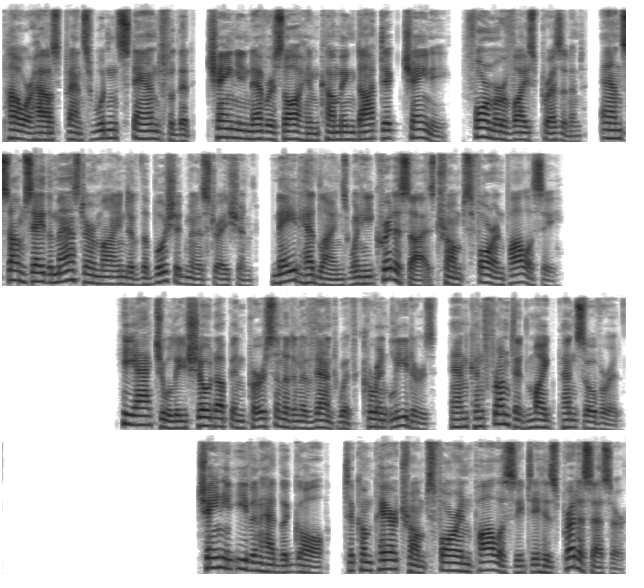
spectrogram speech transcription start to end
Powerhouse Pence wouldn't stand for that, Cheney never saw him coming. Dick Cheney, former vice president, and some say the mastermind of the Bush administration, made headlines when he criticized Trump's foreign policy. He actually showed up in person at an event with current leaders and confronted Mike Pence over it. Cheney even had the gall to compare Trump's foreign policy to his predecessor,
